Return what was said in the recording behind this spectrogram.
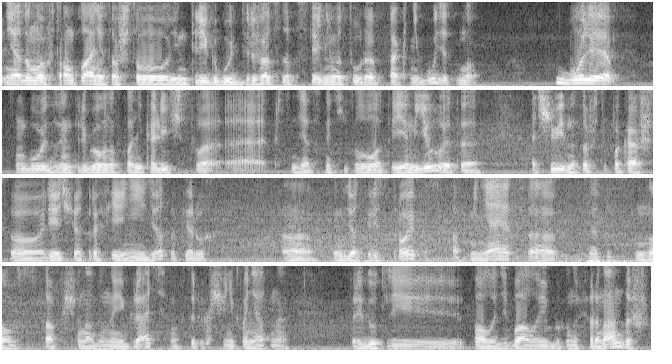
Я думаю, в том плане то, что интрига будет держаться до последнего тура, так не будет, но более будет заинтриговано в плане количества э, претендентов на титул. Вот, и МЮ это очевидно то, что пока что речи о трофее не идет. Во-первых, э, идет перестройка, состав меняется, этот новый состав еще надо наиграть. Во-вторых, еще непонятно, придут ли Пауло Дибала и Бруно Фернандеш,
